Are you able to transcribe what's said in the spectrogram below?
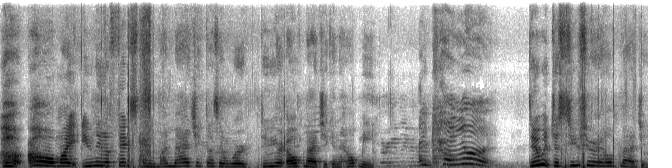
Oh my! You need to fix me. My magic doesn't work. Do your elf magic and help me. I can't. Do it. Just use your elf magic.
